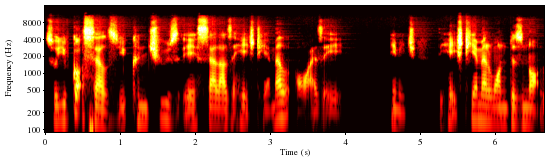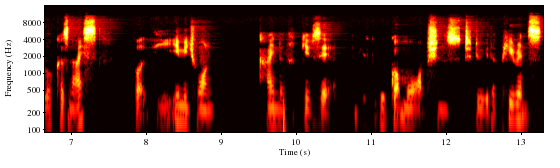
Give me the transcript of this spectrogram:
so you've got cells. You can choose a cell as a HTML or as a image. The HTML one does not look as nice, but the image one kind of gives it. We've got more options to do with appearance.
